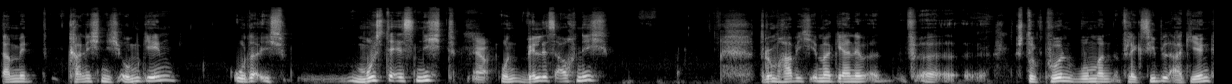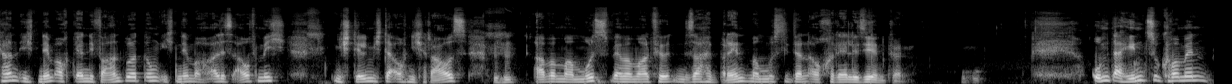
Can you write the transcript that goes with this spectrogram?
Damit kann ich nicht umgehen oder ich musste es nicht ja. und will es auch nicht. Darum habe ich immer gerne äh, Strukturen, wo man flexibel agieren kann. Ich nehme auch gerne die Verantwortung, ich nehme auch alles auf mich, ich stelle mich da auch nicht raus. Mhm. Aber man muss, wenn man mal für eine Sache brennt, man muss die dann auch realisieren können. Mhm. Um dahin zu kommen,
